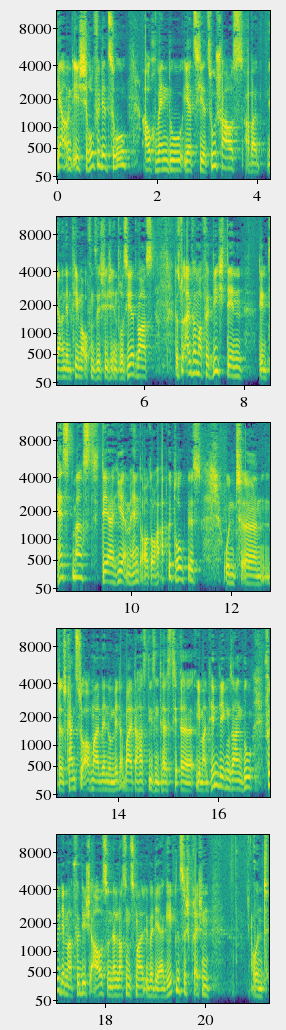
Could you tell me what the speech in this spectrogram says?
Ja, und ich rufe dir zu, auch wenn du jetzt hier zuschaust, aber ja an dem Thema offensichtlich interessiert warst, dass du einfach mal für dich den, den Test machst, der hier im Handout auch abgedruckt ist. Und äh, das kannst du auch mal, wenn du Mitarbeiter hast, diesen Test äh, jemand hinlegen und sagen, du füll dir mal für dich aus und dann lass uns mal über die Ergebnisse sprechen. Und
